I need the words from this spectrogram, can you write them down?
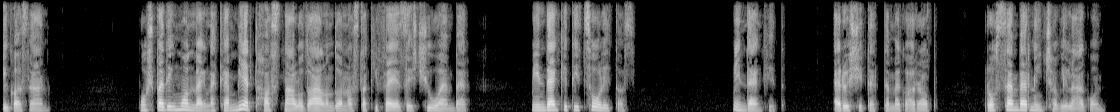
Igazán. Most pedig mondd meg nekem, miért használod állandóan azt a kifejezést jó ember? Mindenkit itt szólítasz? Mindenkit, erősítette meg a rab. Rossz ember nincs a világon.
